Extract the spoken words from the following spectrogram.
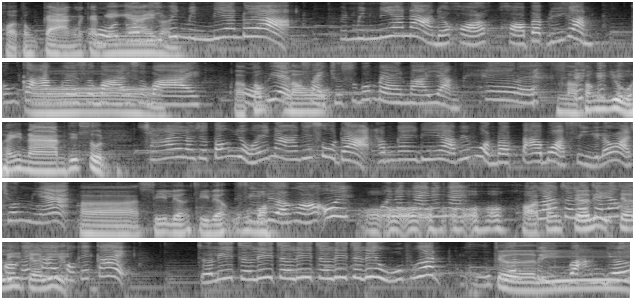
ขอตรงกลางแล้วกันโอ้ตัวง่ายๆนี้ก่อนเป็นมินเนี่ยนด้วยอะเป็นมินเนี่ยนอะเดี๋ยวขอขอแบบนี้ก่อน ตรงกลางเลยโอ้สบายสบายเราโอ้ต้องพี่เอกเรา ใส่ชุดซูเปอร์แมนมาอย่างเท่เลย เราต้องอยู่ให้นานที่สุด ใช่เราจะต้องอยู่ให้นานที่สุดอะทำไงดีอะพี่ฝนแบบตาบอดสีแล้วล่ะช่วงเนี้ยเอ่อ สีเหลือง สีเหลืองสีเหลืองเหรอโอ้ยโอ้โอ้โหยนั่นไงนั่นไงโอ้โหขอเจตรงเจอรี่เจอรี่เจอรี่ขอใกล้ๆเจอรี่เจอรี่เจอรี่เจอรี่เจอรี่โอ้โหเพื่อนโอ้โหเพื่อนเจอรี่ปีกวางเยอะ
